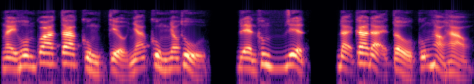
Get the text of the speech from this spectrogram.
ngày hôm qua ta cùng tiểu nhã cùng nhau thủ, đèn không diệt, đại ca đại tẩu cũng hảo hảo.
